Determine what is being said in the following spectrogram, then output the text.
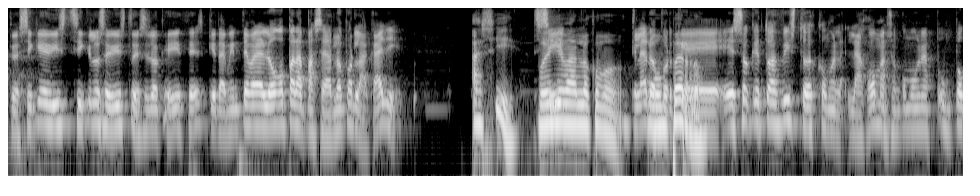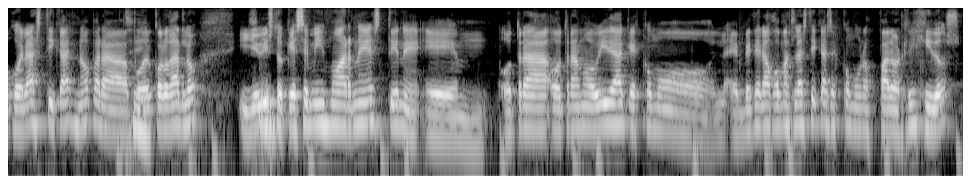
pero sí, que he visto, sí que los he visto y sé lo que dices, que también te vale luego para pasearlo por la calle. Ah, sí, puedes Sí. llevarlo como, Claro, como un porque perro. eso que tú has visto es como la- las gomas son como una- un poco elásticas, ¿no? Para Sí. poder colgarlo. Y yo he visto que ese mismo arnés tiene eh, otra, otra movida que es como, en vez de las gomas elásticas, es como unos palos rígidos.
